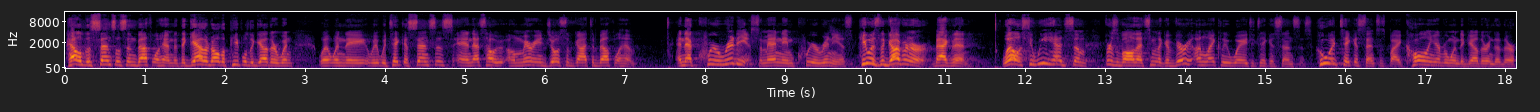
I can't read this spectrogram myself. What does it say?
held a census in Bethlehem, that they gathered all the people together when, when, when they would take a census, and that's how, how Mary and Joseph got to Bethlehem. And that Quirinius, a man named Quirinius, he was the governor back then. Well, see, we had some, first of all, that seemed like a very unlikely way to take a census. Who would take a census by calling everyone together into their,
